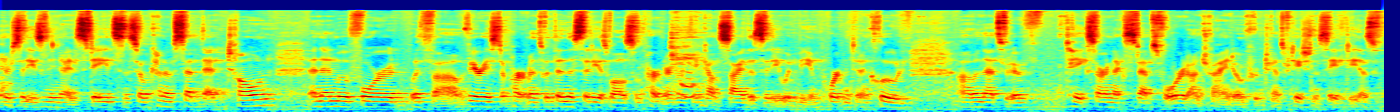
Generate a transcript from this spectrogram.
other cities in the United States. And so kind of set that tone and then move forward with uh, various departments within the city as well as some partners I think outside the city would be important to include. Um, And that sort of takes our next steps forward on trying to improve transportation safety as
